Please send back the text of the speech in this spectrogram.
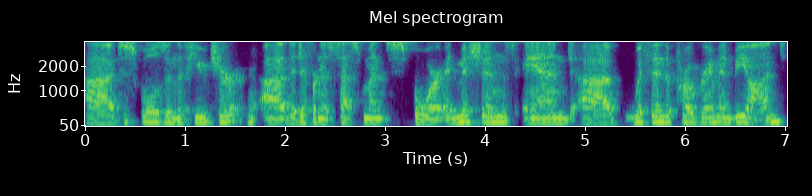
uh, to schools in the future, uh, the different assessments for admissions and uh, within the program and beyond.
